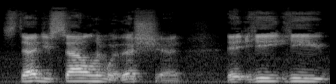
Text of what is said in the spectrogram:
Instead, you saddle him with this shit. It, he he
